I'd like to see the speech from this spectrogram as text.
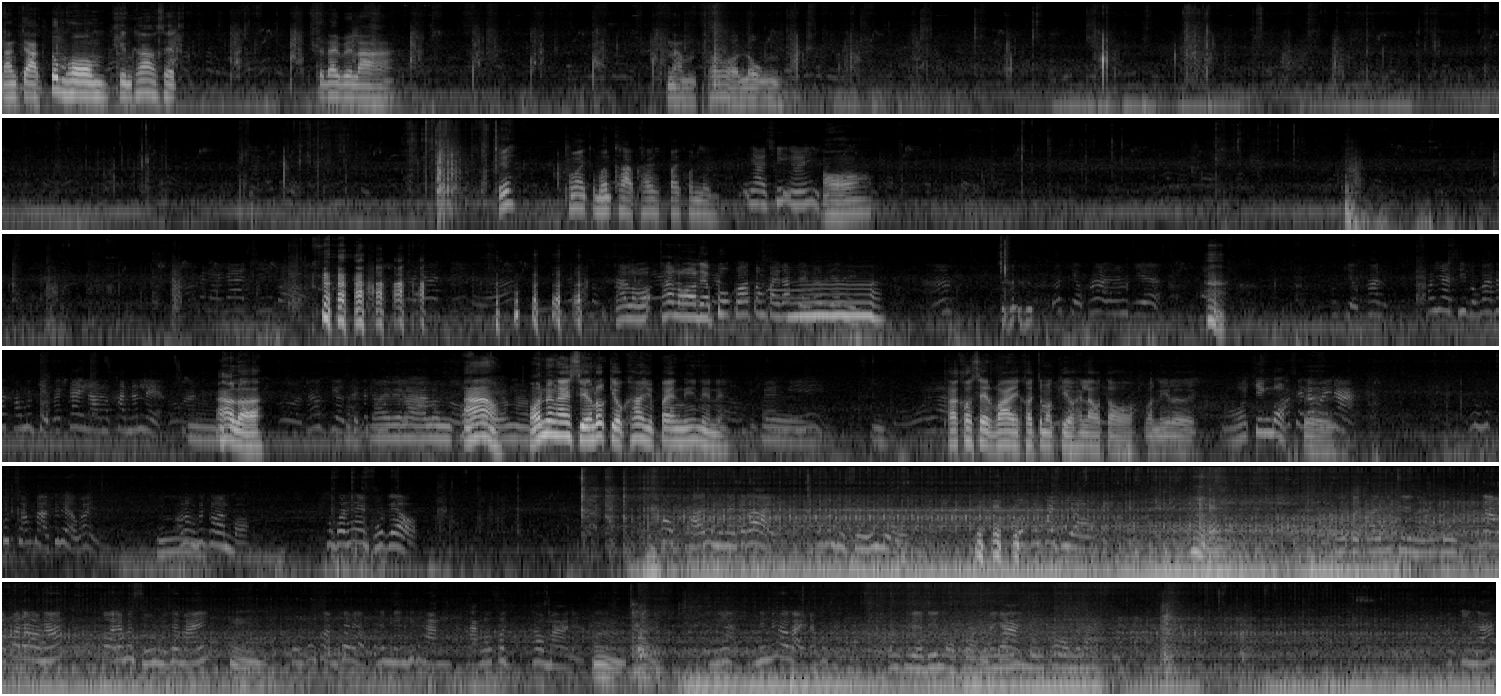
หลังจากตุ้มโฮมกินข้าวเสร็จ จะได้เวลานำท่อลง เอ๊ะทำไมเหมือนขาดใครไปคนหนึ่ง ยาชิไง อ๋อ ถ้ารอถ้ารอเดี๋ยวปุ๊กก็ต้องไปรับเด็กนักเรียนอีกรถเกี่ยวข้าวใช่ไหมเมื่อกี้รถเกี่ยวข้าวเพราะยาชีบอกว่าถ้าเขามาเกี่ยวใกล้ๆเราคันนั้นแหละว่างั้นอ้าวเหรอ เออถ้าเกี่ยวเสร็จก็จะได้มเวลาลงเกี่ยวอ้าวแล้วไงอ๋อนั่นไงเสียงรถเกี่ยวข้าวอยู่แปลงนี้เนี่ยเนี่ยแปลงนี้ถ้าเขาเสร็จไวเขาจะมาเกี่ยวให้เราต่อวันนี้เลยอ๋อจริงบอกเอาเสร็จแล้วไหมน่ะมันคุดสองบาทขึ้นแล้วไว้อืมเอาลงซะก่อนบ่ข้างบนแห้งคุดแล้วเข้าท้ายทำยังไงก็ได้เพราะมันอยู่สูงอยู่รถไม่ค่อยเดียวเราจะใช้วิธีไหนดูเดาก็เดานะเพราะอันนั้นมันสูงอยู่ใช่ไหมอืมตรงต้องทำแค่แบบเน้นๆที่ทางทางรถเขาเข้ามาเนี่ยอืมใช่ตรงเนี้ยตรงนี้ไม่เท่าไหร่นะพูดถึงอะต้องเคลียร์ดินออกก่อนไม่งั้นลงท่อไม่ได้เอาจริงนะ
